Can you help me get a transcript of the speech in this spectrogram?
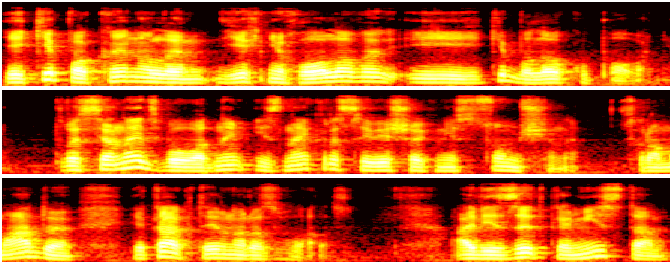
які покинули їхні голови і які були окуповані. Тростянець був одним із найкрасивіших міст Сумщини з громадою, яка активно розвивалася. А візитка міста,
